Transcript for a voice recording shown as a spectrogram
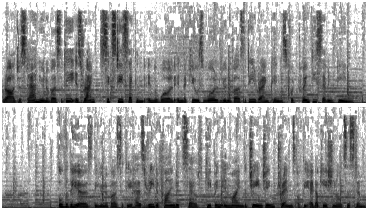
Rajasthan University is ranked 62nd in the world in the QS World University Rankings for 2017. Over the years the university has redefined itself keeping in mind the changing trends of the educational system.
